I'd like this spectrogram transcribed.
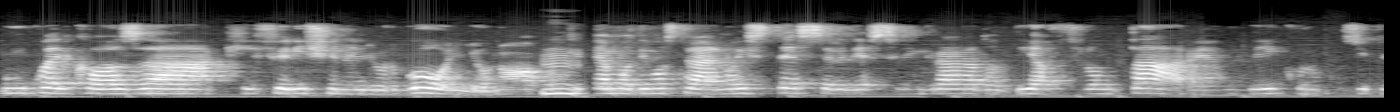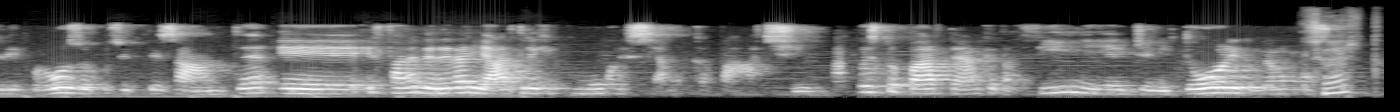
un qualcosa che ferisce nell'orgoglio, no? Mm. Dobbiamo dimostrare a noi stesse di essere in grado di affrontare un veicolo così pericoloso, così pesante e, e fare vedere agli altri che comunque siamo capaci. Ma questo parte anche da figli e genitori, dobbiamo mostrare Certo.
